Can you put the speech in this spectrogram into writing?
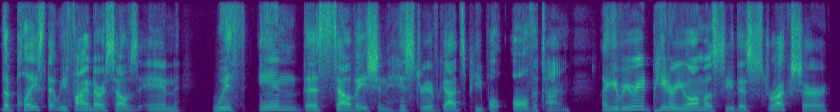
the place that we find ourselves in within the salvation history of God's people all the time. Like if you read Peter, you almost see this structure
